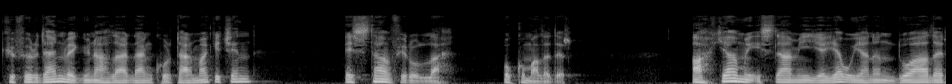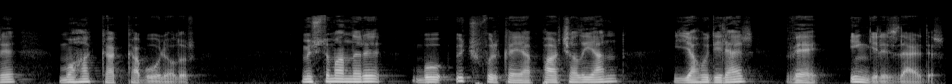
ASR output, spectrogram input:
küfürden ve günahlardan kurtarmak için estağfirullah okumalıdır. Ahkâm-ı İslamiyeye uyanın duaları muhakkak kabul olur. Müslümanları bu üç fırkaya parçalayan Yahudiler ve İngilizlerdir.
